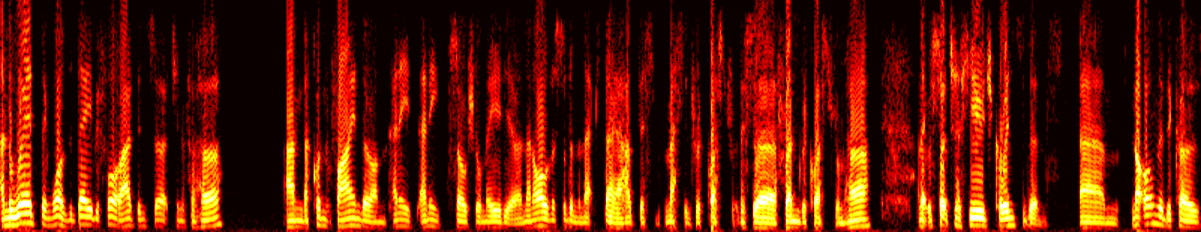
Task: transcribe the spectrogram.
And the weird thing was, the day before, I'd been searching for her, and I couldn't find her on any any social media. And then all of a sudden, the next day, I had this message request, this uh, friend request from her, and it was such a huge coincidence um, not only because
